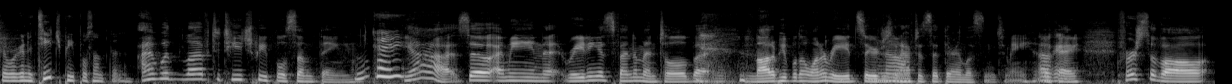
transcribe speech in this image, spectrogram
so we're going to teach people something. I would love to teach people something. Okay. Yeah. So, I mean, reading is fundamental, but a lot of people don't want to read. So, you're just No. going to have to sit there and listen to me. Okay. Okay. First of all,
